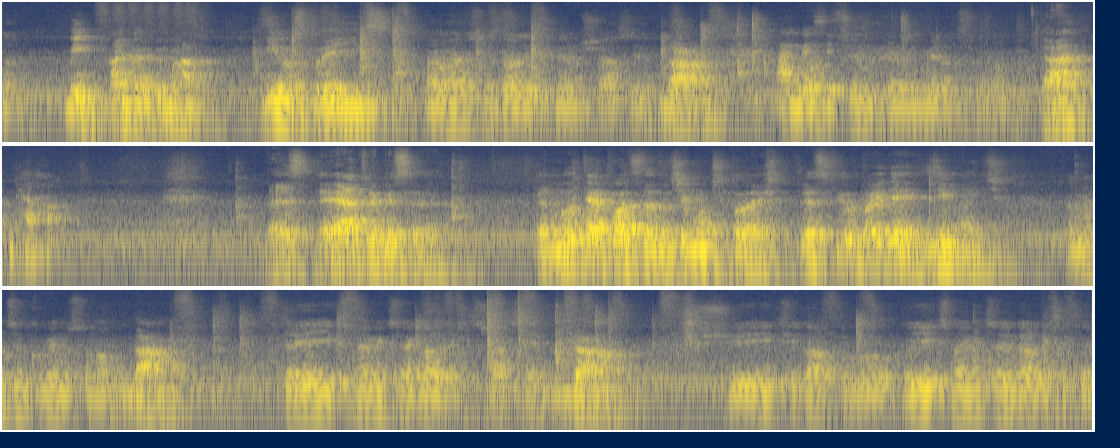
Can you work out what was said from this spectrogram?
Da. Bine, hai merg pe mână. Minus 3x, Mai mare sau egal decât minus 6. da. Am găsit. Mulțim prin minus 1. Da? Da. Vezi? De aia trebuie să... Că nu te poți să duci muncitorești. Trebuie să fiu vreo idee. zi aici. Înmulțim cu minus 1. Da. 3x mai mic sau egal decât 6. Da. Și x egal cu... x mai mic sau egal decât 2.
